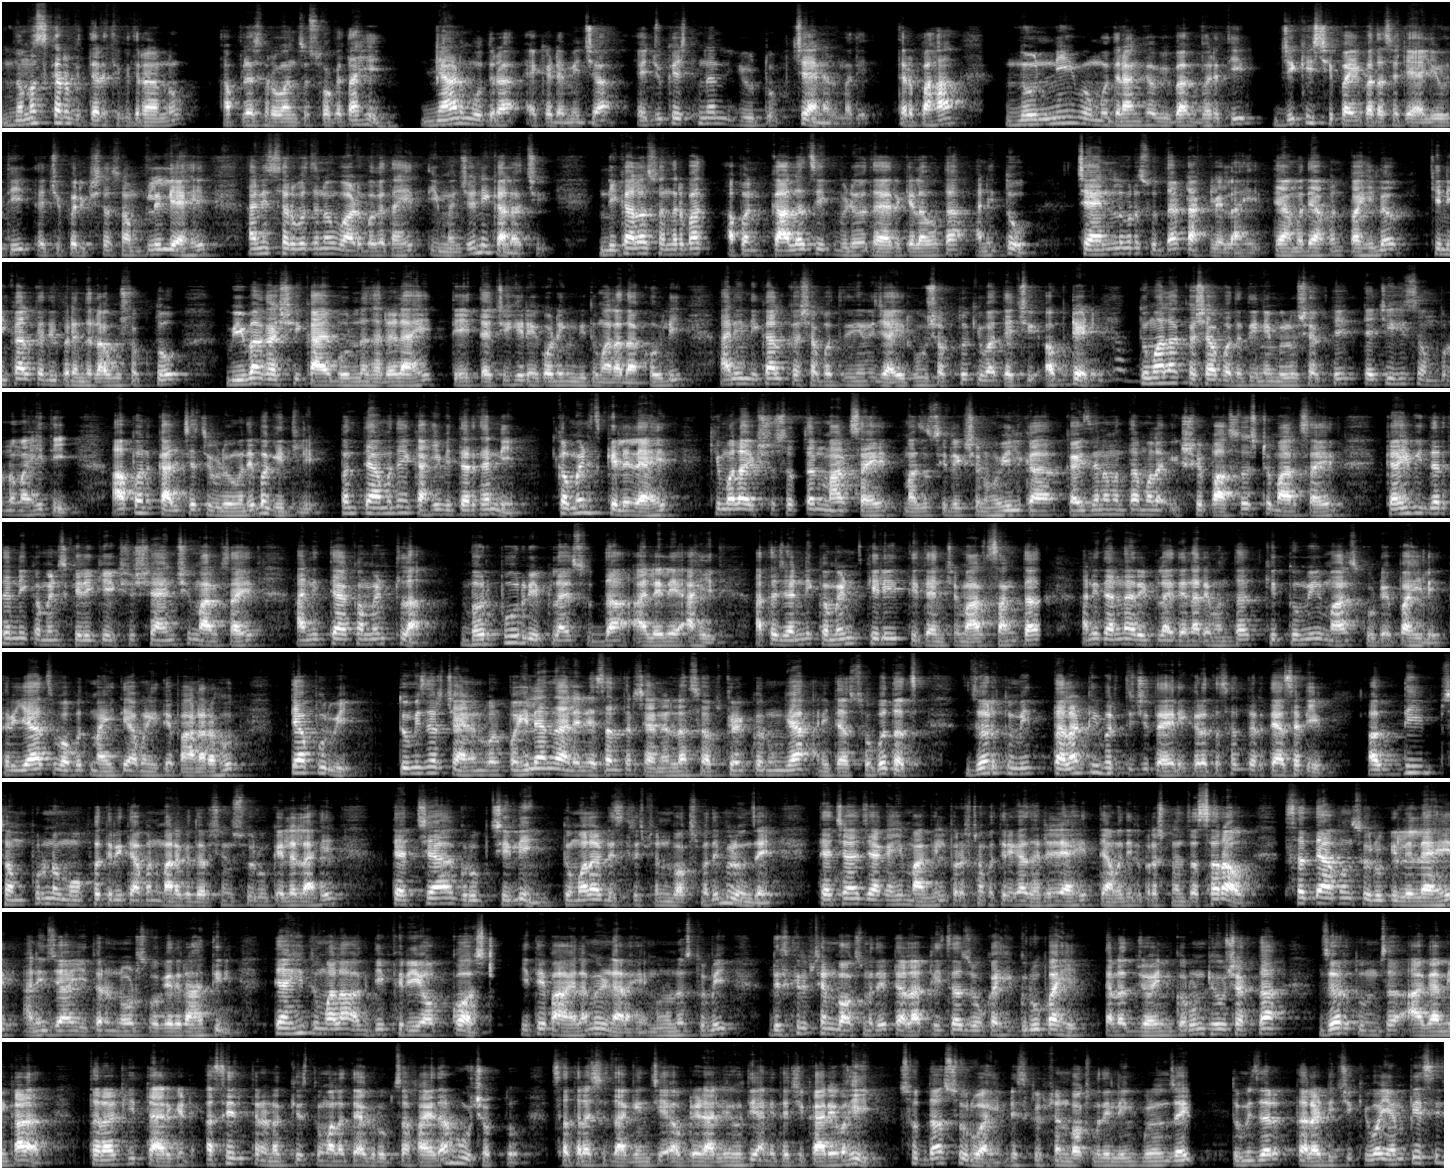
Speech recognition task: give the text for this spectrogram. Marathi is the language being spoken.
नमस्कार विद्यार्थी मित्रांनो आपल्या सर्वांचं स्वागत आहे ज्ञानमुद्रा अकॅडमीच्या एज्युकेशनल यूट्यूब चॅनलमध्ये. तर पहा नोंदणी व मुद्रांक विभाग भरती जी की शिपाई पदासाठी आली होती त्याची परीक्षा संपलेली आहे आणि सर्वजण वाट बघत आहेत ती म्हणजे निकालाची. निकालासंदर्भात आपण कालच एक व्हिडिओ तयार केला होता आणि तो चॅनलवर सुद्धा टाकलेला आहे. त्यामध्ये आपण पाहिलं की निकाल कधीपर्यंत लागू शकतो विभागाशी काय बोलणं झालेलं आहे ते त्याचीही रेकॉर्डिंग मी तुम्हाला दाखवली. आणि निकाल कशा पद्धतीने जाहीर होऊ शकतो किंवा त्याची अपडेट तुम्हाला कशा पद्धतीने मिळू शकते त्याची ही संपूर्ण माहिती आपण कालच्याच व्हिडिओमध्ये बघितली. पण त्यामध्ये काही विद्यार्थ्यांनी कमेंट्स केलेले आहेत की मला एकशे सत्तर मार्क्स आहेत माझं सिलेक्शन होईल का? काही जण म्हणतात मला एकशे पासष्ट मार्क्स आहेत. काही विद्यार्थ्यांनी कमेंट्स केले की एकशे शहाऐंशी मार्क्स आहेत आणि त्या कमेंटला भरपूर रिप्लाय सुद्धा आलेले आहेत. आता ज्यांनी कमेंट केली ते त्यांचे मार्क्स सांगतात आणि त्यांना रिप्लाय देणारे म्हणतात की तुम्ही मार्क्स कुठे पाहिले? तर याच बाबत माहिती आपण इथे पाहणार आहोत. त्यापूर्वी तुम्ही जर चॅनलवर पहिल्यांदा आलेले असाल तर चॅनलला सबस्क्राईब करून घ्या आणि त्यासोबतच जर तुम्ही तलाठी भरतीची तयारी करत असाल तर त्यासाठी अगदी संपूर्ण मोफतरित्या आपण मार्गदर्शन सुरू केलेलं आहे. त्याच्या ग्रुपची लिंक तुम्हाला डिस्क्रिप्शन बॉक्समध्ये मिळून जाईल. त्याच्या ज्या काही मागील प्रश्नपत्रिका झालेल्या आहेत त्यामधील प्रश्नांचा सराव सध्या आपण सुरू केलेला आहे आणि ज्या इतर नोट्स वगैरे राहतील त्याही तुम्हाला अगदी फ्री ऑफ कॉस्ट इथे पाहायला मिळणार आहे. म्हणूनच तुम्ही डिस्क्रिप्शन बॉक्समध्ये तलाठीचा जो काही ग्रुप आहे त्याला जॉईन करून ठेवू शकता. जर तुमचं आगामी काळात तलाठी टार्गेट असेल तर नक्कीच तुम्हाला त्या ग्रुपचा फायदा होऊ शकतो. सतराशे जागेंची अपडेट आली होती आणि त्याची कार्यवाही सुद्धा सुरू आहे. डिस्क्रिप्शन बॉक्समध्ये लिंक मिळून जाईल. तुम्ही जर तलाठीची किंवा एम पी एस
